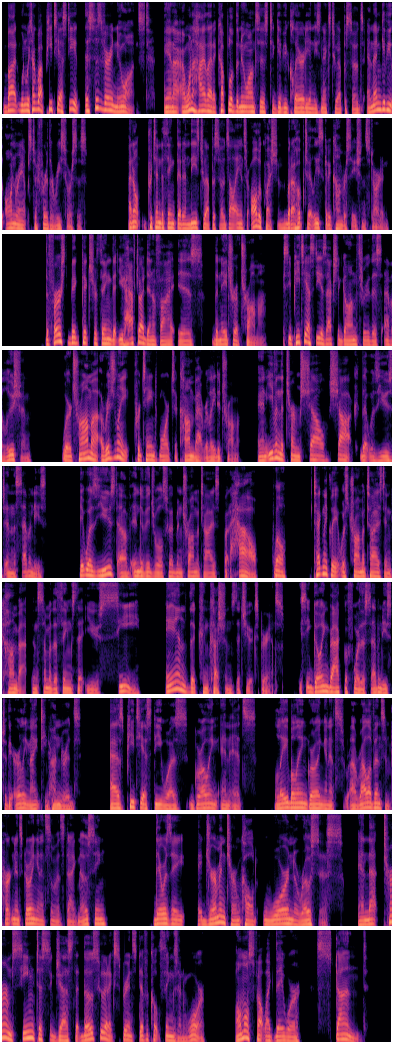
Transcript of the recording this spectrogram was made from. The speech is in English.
But when we talk about PTSD, this is very nuanced. And I, I want to highlight a couple of the nuances to give you clarity in these next two episodes and then give you on ramps to further resources. I don't pretend to think that in these two episodes I'll answer all the questions, but I hope to at least get a conversation started. The first big picture thing that you have to identify is the nature of trauma. You see, PTSD has actually gone through this evolution where trauma originally pertained more to combat related trauma. And even the term shell shock that was used in the 70s, it was used of individuals who had been traumatized, but how? Well, technically it was traumatized in combat and some of the things that you see and the concussions that you experience. You see, going back before the 70s to the early 1900s, as PTSD was growing in its labeling, growing in its uh, relevance and pertinence, growing in its, some of its diagnosing, there was a, a German term called war neurosis. And that term seemed to suggest that those who had experienced difficult things in war almost felt like they were stunned.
